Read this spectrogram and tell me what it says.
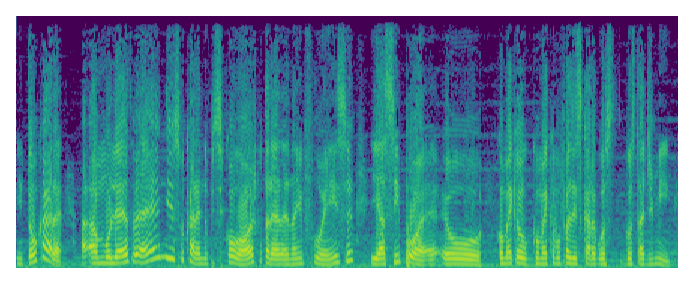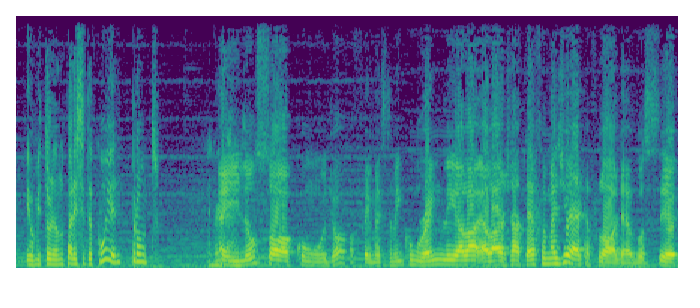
Então, cara, a, a mulher é nisso, cara, é no psicológico, tá ligado? É na influência, e assim, pô, é- eu. Como é que eu, como é que eu vou fazer esse cara gos- gostar de mim? Eu me tornando parecida com ele, pronto. É, e não só com o Joffrey, mas também com o Renly, ela, ela já até foi mais direta. Falou, olha, você.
